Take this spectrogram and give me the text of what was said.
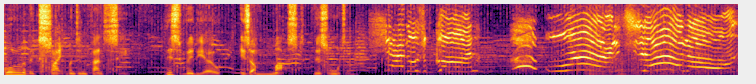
Full of excitement and fantasy, this video is a must this autumn. Shadows gone! Where's Shadows?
